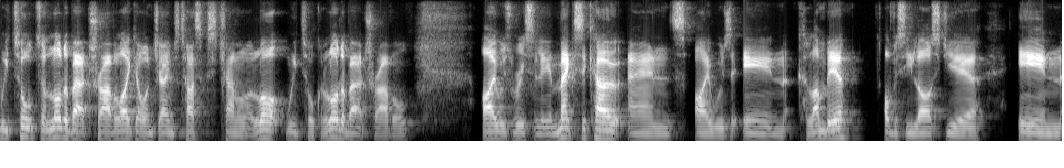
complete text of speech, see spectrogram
we talked a lot about travel. I go on James Tusk's channel a lot. We talk a lot about travel. I was recently in Mexico and I was in Colombia, obviously last year in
